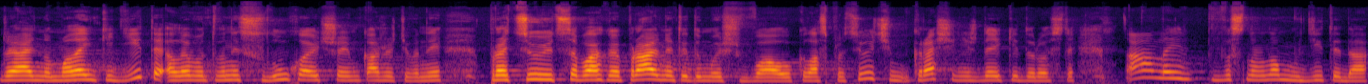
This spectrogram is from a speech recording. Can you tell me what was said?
реально маленькі діти, але от вони слухають, що їм кажуть, і вони працюють з собакою правильно, і ти думаєш, вау, клас працює, чим краще, ніж деякі дорослі. Але в основному діти, да.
